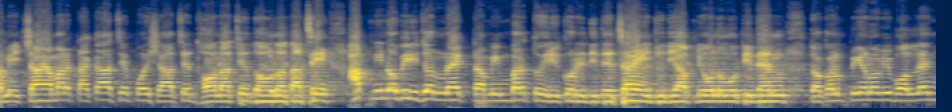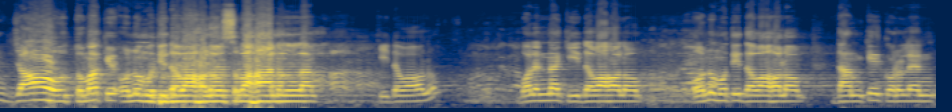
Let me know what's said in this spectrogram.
আমি চাই আমার টাকা আছে, পয়সা আছে, ধন আছে, দৌলত আছে। আপনি নবীর জন্য একটা মেম্বার তৈরি করে দিতে চাই, যদি আপনি অনুমতি দেন। তখন প্রিয় নবী বললেন, যাও, তোমাকে অনুমতি দেওয়া হলো, সুবহানাল্লাহ। কি দেওয়া হলো? বলেন না কি দেওয়া হলো? অনুমতি দেওয়া হলো। দান কে করলেন?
